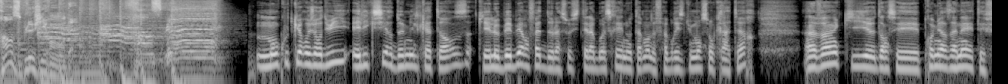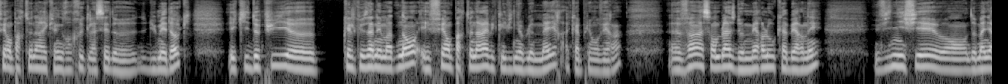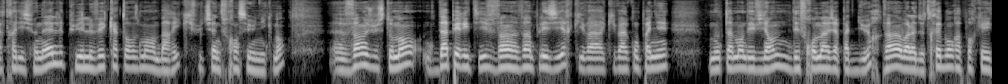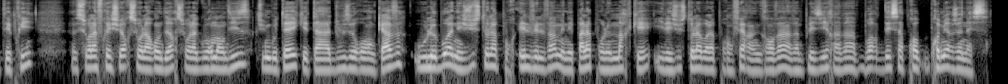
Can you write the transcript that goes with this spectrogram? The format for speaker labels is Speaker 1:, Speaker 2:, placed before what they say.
Speaker 1: France Bleu Gironde. France Bleu.
Speaker 2: Mon coup de cœur aujourd'hui, Elixir 2014, qui est le bébé en fait de la société La Boisserie et notamment de Fabrice Dumont, son créateur. Un vin qui, euh, dans ses premières années, a été fait en partenariat avec un grand cru classé de, du Médoc et qui, depuis euh, quelques années maintenant, est fait en partenariat avec les vignobles Meyer à Caplé-en-Vérin. Vin assemblage de Merlot Cabernet, vinifié en, de manière traditionnelle, puis élevé 14 mois en barrique, fut de chêne français uniquement. Un vin justement d'apéritif, vin, vin plaisir qui va, qui va accompagner notamment des viandes, des fromages à pâte dure. Vin voilà, de très bon rapport qualité-prix euh, sur la fraîcheur, sur la rondeur, sur la gourmandise. C'est une bouteille qui est à 12 euros en cave, où le bois n'est juste là pour élever le vin, mais n'est pas là pour le marquer. Il est juste là voilà, pour en faire un grand vin, un vin plaisir, un vin à boire dès sa première jeunesse.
